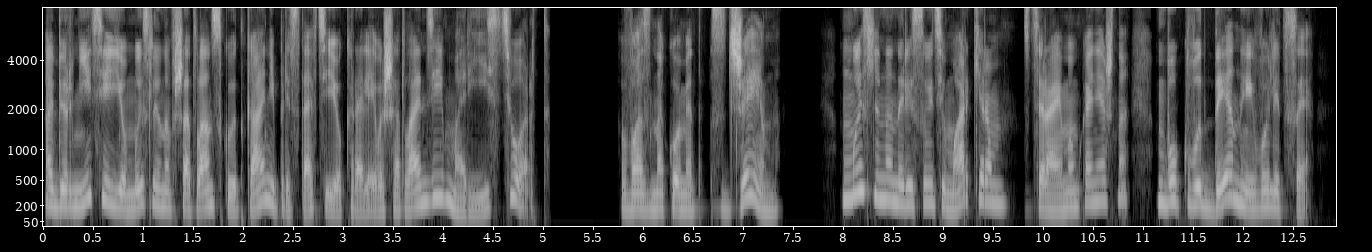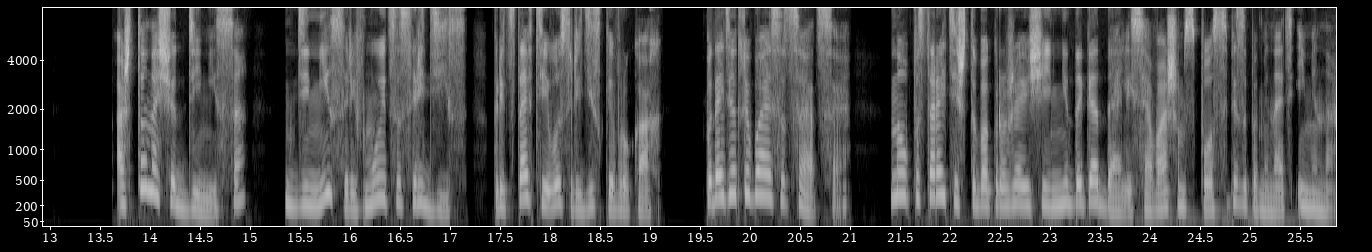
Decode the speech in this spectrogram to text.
Оберните ее мысленно в шотландскую ткань и представьте ее королевой Шотландии Марии Стюарт. Вас знакомят с Джеем. Мысленно нарисуйте маркером, стираемым, конечно, букву «Д» на его лице. А что насчет Дениса? Денис рифмуется с редис. Представьте его с редиской в руках. Подойдет любая ассоциация. Но постарайтесь, чтобы окружающие не догадались о вашем способе запоминать имена.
